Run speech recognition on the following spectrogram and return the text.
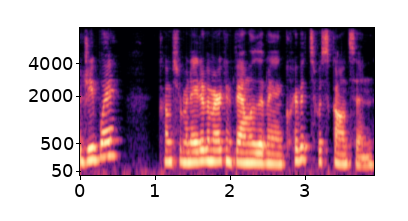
ojibwe comes from a native american family living in Crivitz wisconsin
